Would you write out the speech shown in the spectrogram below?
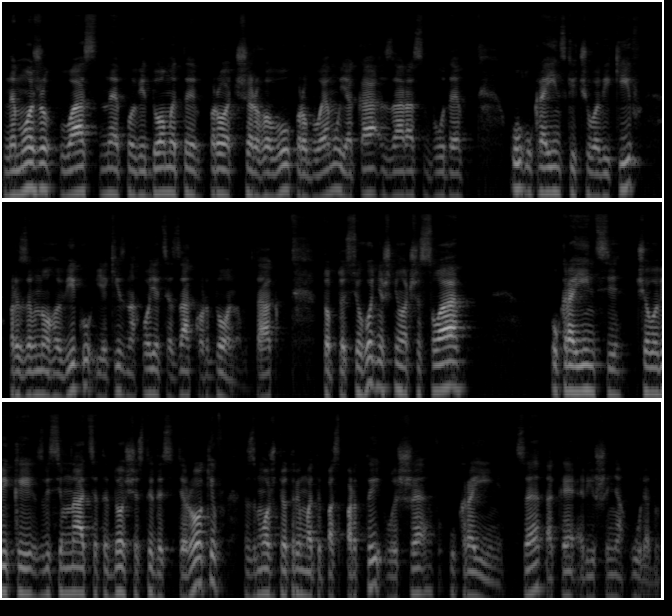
не можу вас не повідомити про чергову проблему, яка зараз буде у українських чоловіків призовного віку, які знаходяться за кордоном. Так? Тобто, сьогоднішнього числа українці, чоловіки з 18 до 60 років зможуть отримати паспорти лише в Україні. Це таке рішення уряду.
